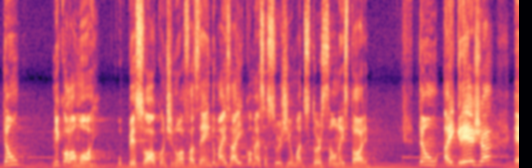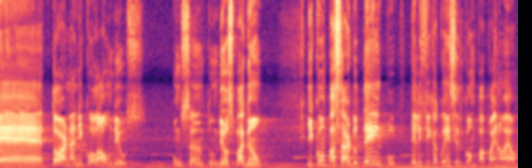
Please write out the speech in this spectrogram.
Então, Nicolau morre, o pessoal continua fazendo, mas aí começa a surgir uma distorção na história. Então a igreja é, torna Nicolau um deus, um santo, um deus pagão. E com o passar do tempo, ele fica conhecido como Papai Noel.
